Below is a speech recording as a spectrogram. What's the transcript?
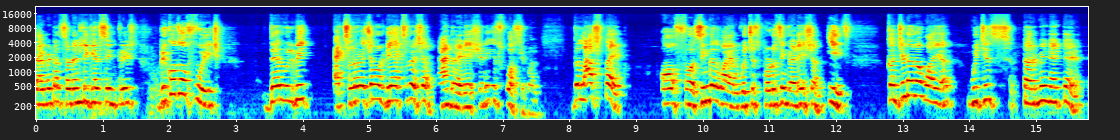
diameter suddenly gets increased because of which there will be acceleration or deceleration and radiation is possible. The last type of uh, single wire which is producing radiation is consider a wire which is terminated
